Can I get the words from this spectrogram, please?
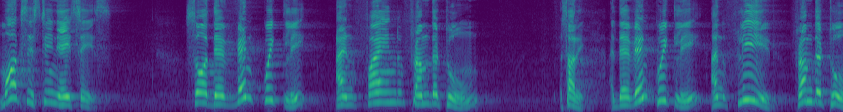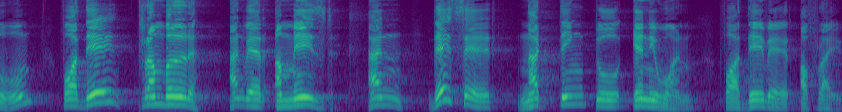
Mark 16 8 says, So they went quickly and find from the tomb, sorry, they went quickly and fled from the tomb, for they trembled and were amazed. And they said nothing to anyone, for they were afraid.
